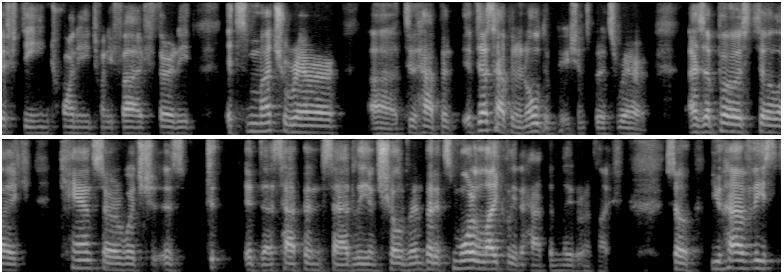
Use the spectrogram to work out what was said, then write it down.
15, 20, 25, 30. It's much rarer uh, to happen. It does happen in older patients, but it's rare, as opposed to like cancer, which is it does happen sadly in children, but it's more likely to happen later in life. So you have these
